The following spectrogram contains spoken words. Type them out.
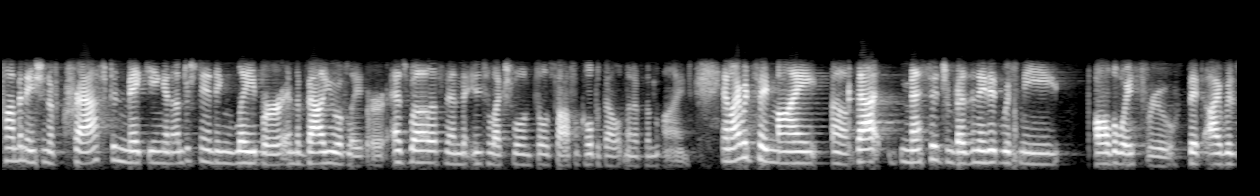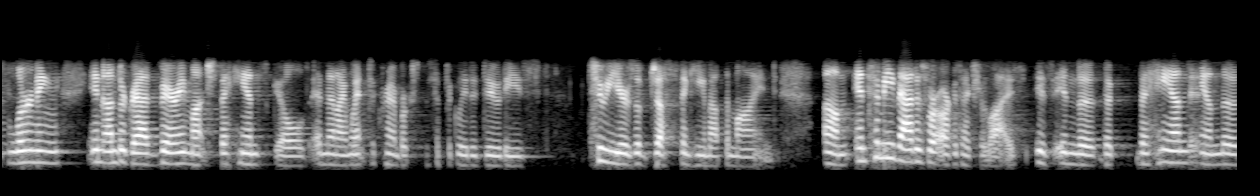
combination of craft and making and understanding labor and the value of labor, as well as then the intellectual and philosophical development of the mind. And I would say my uh, that message resonated with me all the way through. That I was learning in undergrad very much the hand skills, and then I went to Cranbrook specifically to do these two years of just thinking about the mind. Um, and to me, that is where architecture lies: is in the the, the hand and the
